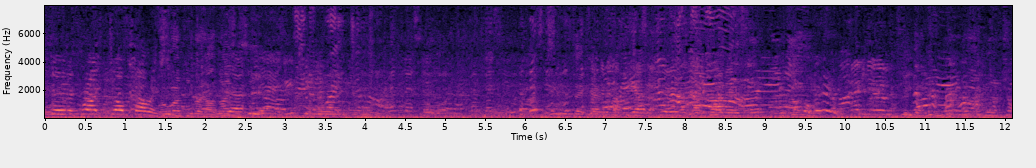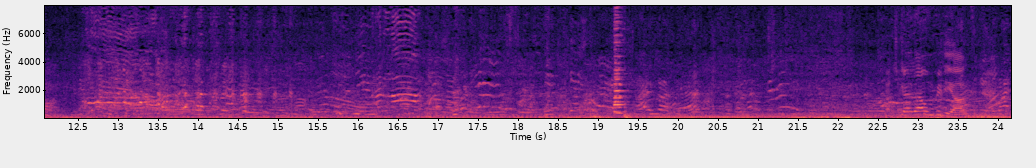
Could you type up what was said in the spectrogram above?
Great job, Boris. Well, work you very hard. Nice Yeah. to see you. Yeah, you you. Take care. Did you get that on video?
